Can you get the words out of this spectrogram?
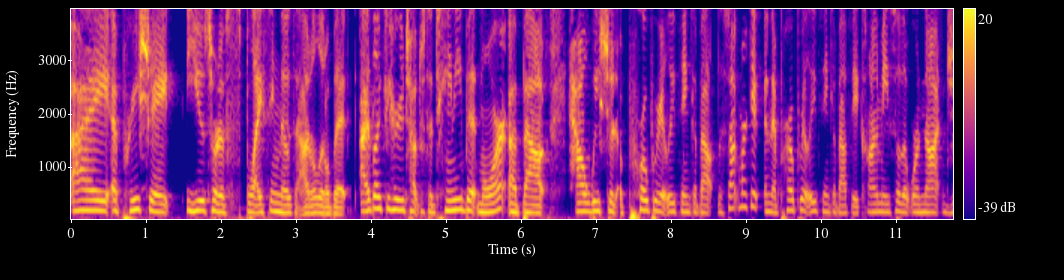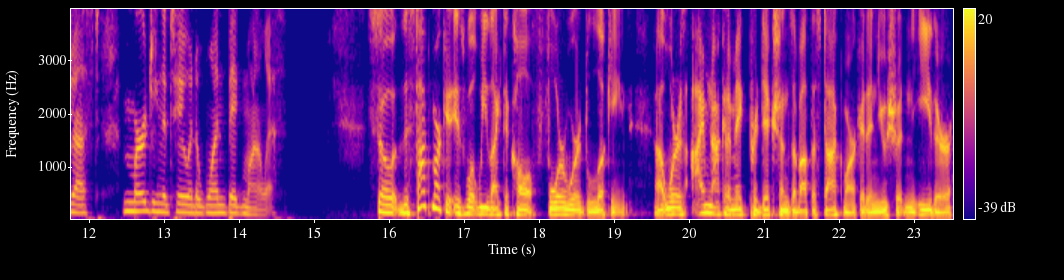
I appreciate you sort of splicing those out a little bit. I'd like to hear you talk just a teeny bit more about how we should appropriately think about the stock market and appropriately think about the economy so that we're not just merging the two into one big monolith. So the stock market is what we like to call forward looking. Uh, whereas I'm not going to make predictions about the stock market, and you shouldn't either.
